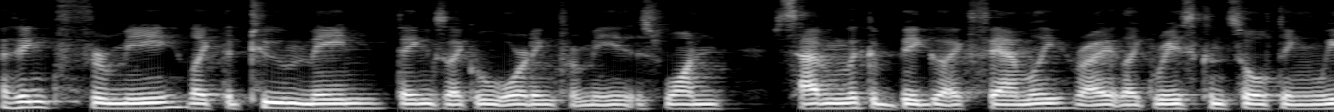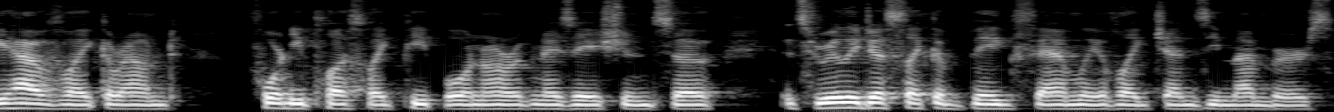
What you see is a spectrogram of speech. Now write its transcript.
I think for me, like the two main things like rewarding for me is one, just having like a big like family, right? Like Raise Consulting, we have like around 40 plus like people in our organization. So it's really just like a big family of like Gen Z members.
